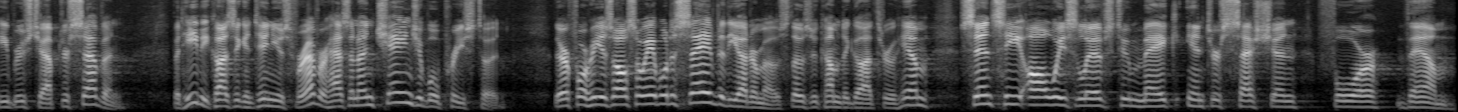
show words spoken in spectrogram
Hebrews chapter 7. But he, because he continues forever, has an unchangeable priesthood. Therefore, he is also able to save to the uttermost those who come to God through him, since he always lives to make intercession for them.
